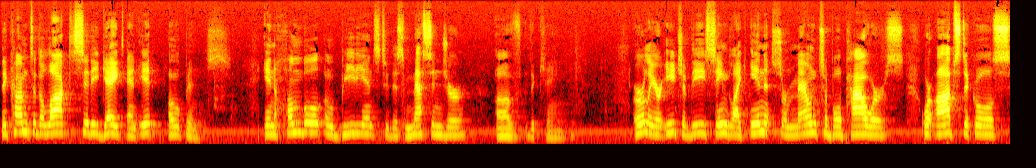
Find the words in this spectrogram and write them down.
They come to the locked city gate, and it opens in humble obedience to this messenger of the king. Earlier, each of these seemed like insurmountable powers or obstacles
